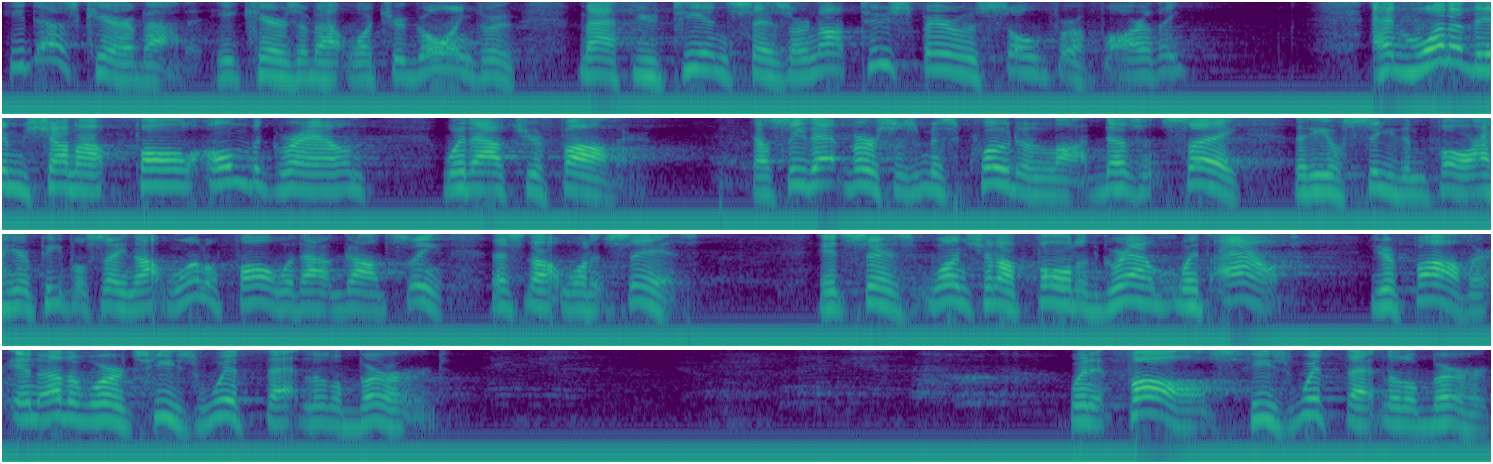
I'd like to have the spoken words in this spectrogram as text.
He does care about it. He cares about what you're going through. Matthew 10 says, Are not two sparrows sold for a farthing? And one of them shall not fall on the ground without your father. Now, see, that verse is misquoted a lot. It doesn't say that he'll see them fall. I hear people say, Not one will fall without God seeing. That's not what it says. It says, One shall not fall to the ground without your father. In other words, he's with that little bird. When it falls, he's with that little bird.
